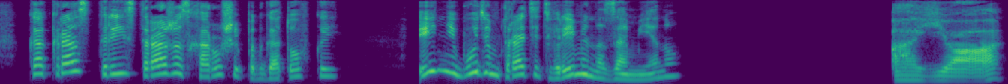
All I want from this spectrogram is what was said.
— как раз три стража с хорошей подготовкой. И не будем тратить время на замену. «А я?»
